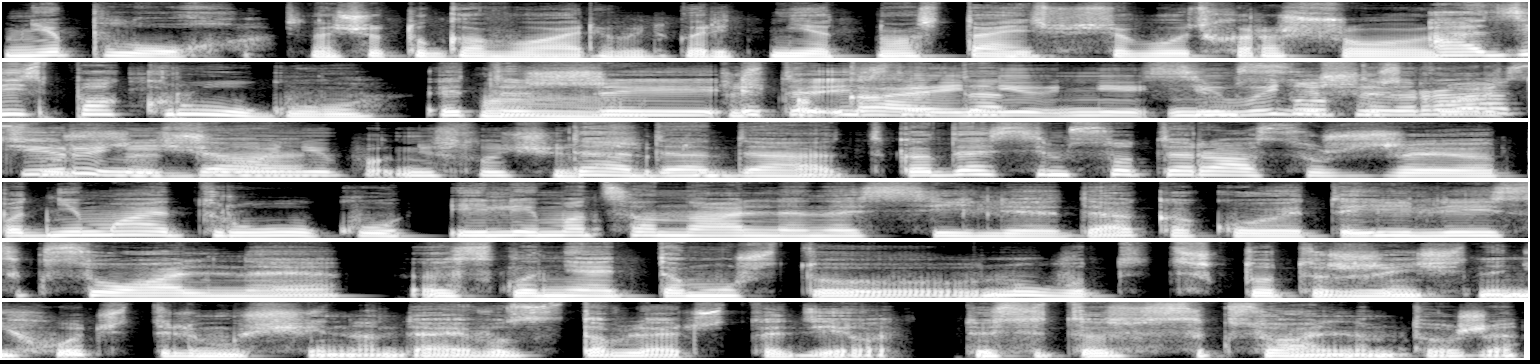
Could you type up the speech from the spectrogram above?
Мне плохо. Начнет уговаривать, говорит, нет, ну останься, все будет хорошо. А здесь по кругу. Это А, же... то это, пока это не, не- не выйдешь 700-й из квартиры, уже, ничего да. не, не случится. Да, да, да. Когда 700 раз уже поднимает руку, или эмоциональное насилие, да, какое-то, или сексуальное, э, склоняет к тому, что, ну, вот кто-то женщина не хочет, или мужчина, да, его заставляют что-то делать. То есть это в сексуальном тоже.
